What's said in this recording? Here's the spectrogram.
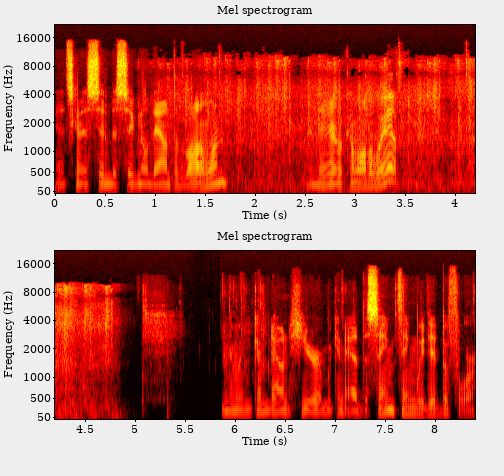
and it's going to send a signal down to the bottom one and then it'll come all the way up. And then we can come down here and we can add the same thing we did before.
